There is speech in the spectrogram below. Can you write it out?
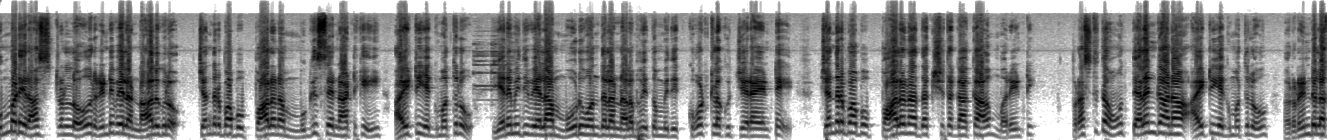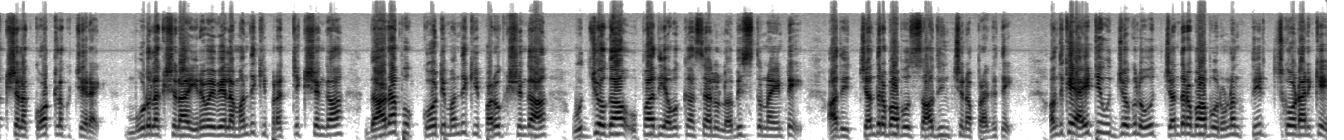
ఉమ్మడి ఉమ్మడి రాష్ట్రంలో రెండు వేల నాలుగులో చంద్రబాబు పాలన ముగిసే నాటికి ఐటీ ఎగుమతులు ఎనిమిది వేల మూడు వందల నలభై తొమ్మిది కోట్లకు చేరాయంటే చంద్రబాబు పాలనా దక్షత గాక మరేంటి? ప్రస్తుతం తెలంగాణ ఐటీ ఎగుమతులు రెండు లక్షల కోట్లకు చేరాయి. మూడు లక్షల ఇరవై వేల మందికి ప్రత్యక్షంగా దాదాపు కోటి మందికి పరోక్షంగా ఉద్యోగ ఉపాధి అవకాశాలు లభిస్తున్నాయంటే అది చంద్రబాబు సాధించిన ప్రగతి. అందుకే ఐటీ ఉద్యోగులు చంద్రబాబు రుణం తీర్చుకోవడానికే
